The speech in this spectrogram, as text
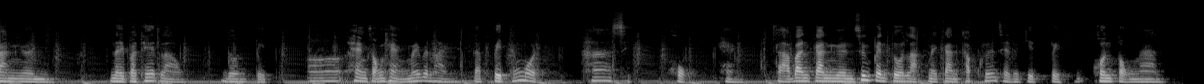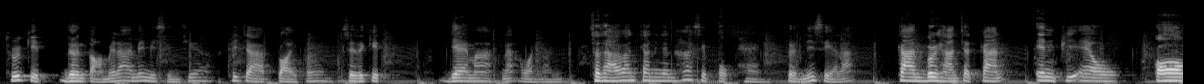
การเงินในประเทศเราโดนปิด แห่งสองแห่งไม่เป็นไร แต่ปิดทั้งหมด 56 แห่ง สถาบันการเงินซึ่งเป็นตัวหลักในการขับเคลื่อนเศรษฐกิจปิดคนตกงาน ธุรกิจเดินต่อไม่ได้ไม่มีสินเชื่อที่จะปล่อยเพิ่มเศรษฐกิจ แย่มากนะวันนั้น สถาบันการเงิน 56 แห่งเกิดนี้เสียละ การบริหารจัดการ NPL กอง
